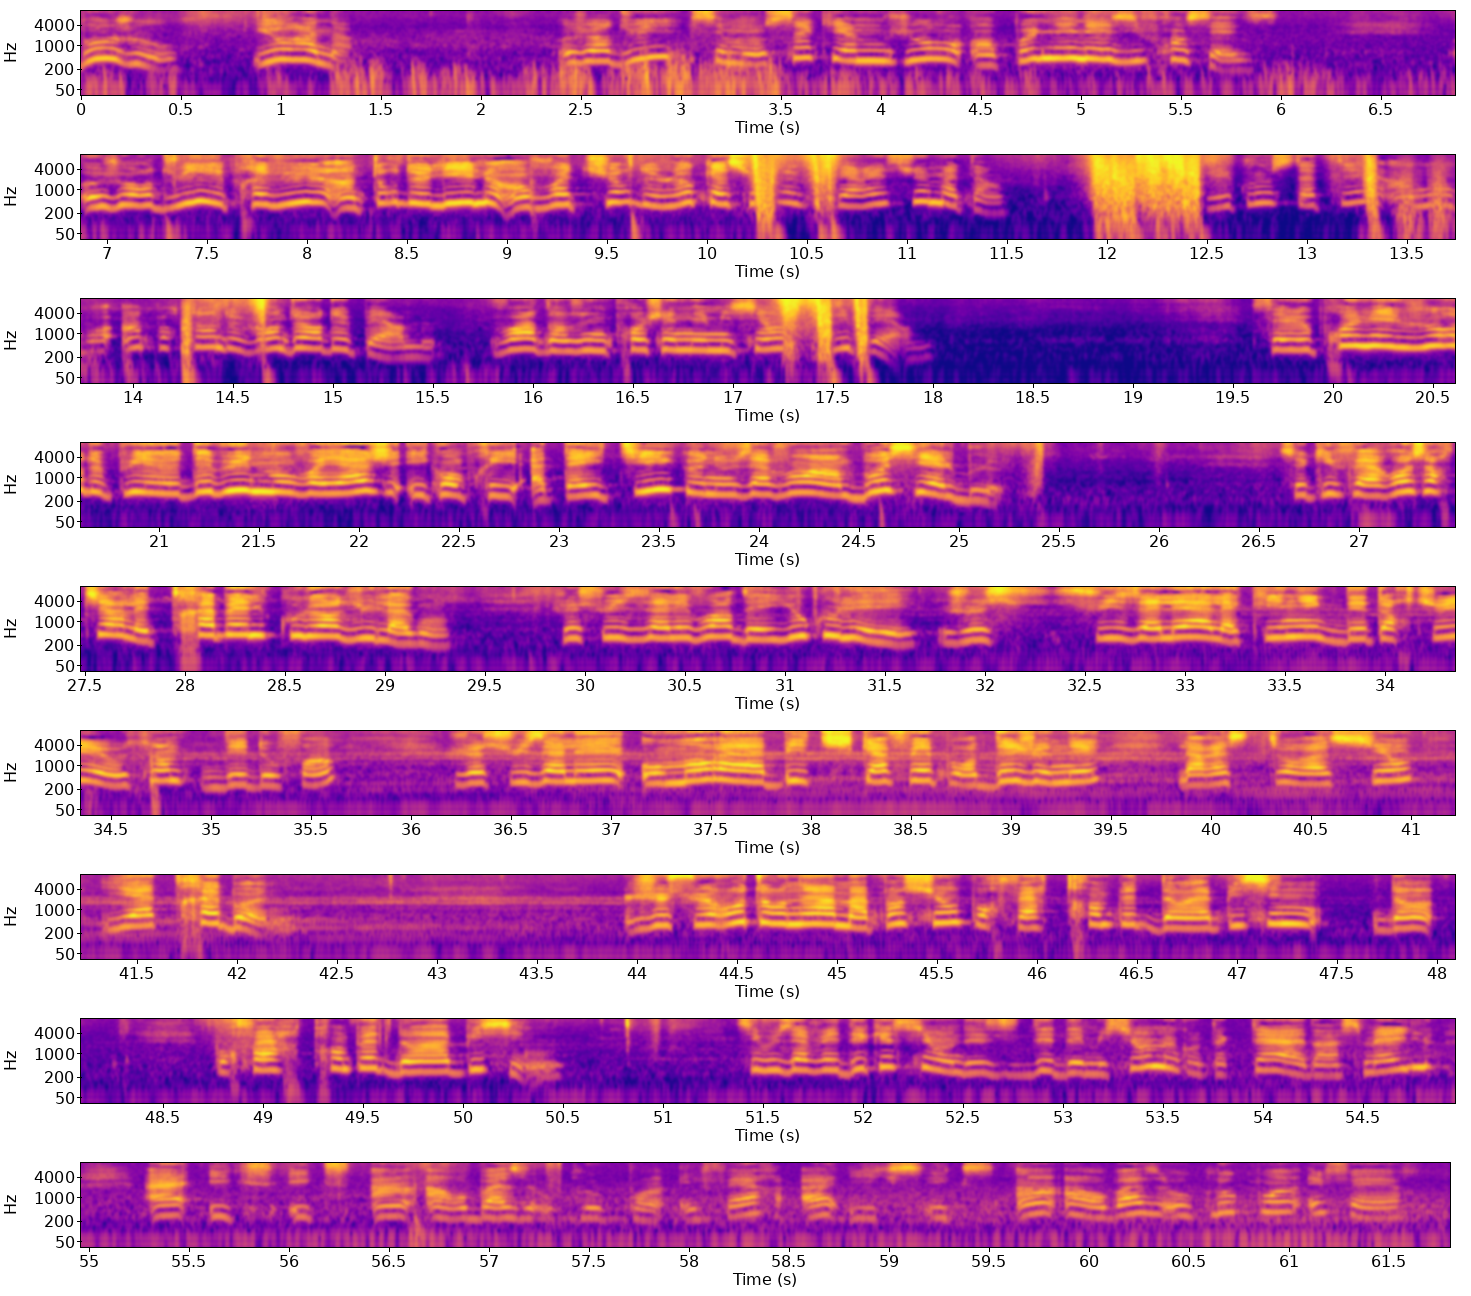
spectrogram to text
Bonjour, Yorana. Aujourd'hui, c'est mon cinquième jour en Polynésie française. Aujourd'hui est prévu un tour de l'île en voiture de location récupérée ce matin. J'ai constaté un nombre important de vendeurs de perles. Voir dans une prochaine émission les perles. C'est le premier jour depuis le début de mon voyage, y compris à Tahiti, que nous avons un beau ciel bleu. Ce qui fait ressortir les très belles couleurs du lagon. Je suis allée voir des ukulélés. Je suis allée à la clinique des tortues et au centre des dauphins. Je suis allée au Morea Beach Café pour déjeuner. La restauration y est très bonne. Je suis retournée à ma pension pour faire trempette dans la piscine dans, la piscine. Si vous avez des questions des idées d'émissions, me contactez à l'adresse mail axx1.outlook.fr axx1.outlook.fr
